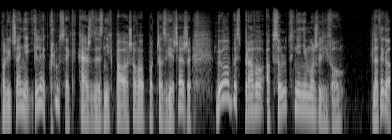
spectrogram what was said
policzenie, ile klusek każdy z nich pałaszował podczas wieczerzy, byłoby sprawą absolutnie niemożliwą. Dlatego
